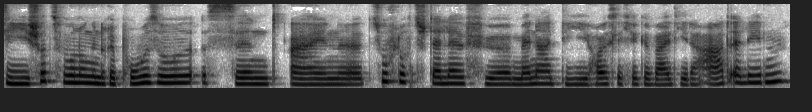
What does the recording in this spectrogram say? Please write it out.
Die Schutzwohnungen Reposo sind eine Zufluchtsstelle für Männer, die häusliche Gewalt jeder Art erleben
